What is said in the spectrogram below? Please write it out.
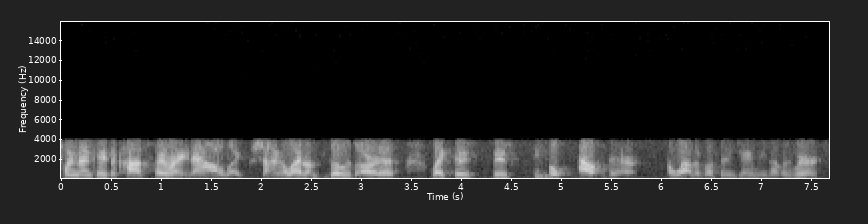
29 Days of Cosplay right now, like shining a light on those artists. Like there's there's people out there. Oh wow, they're both named Jamie. That was weird.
